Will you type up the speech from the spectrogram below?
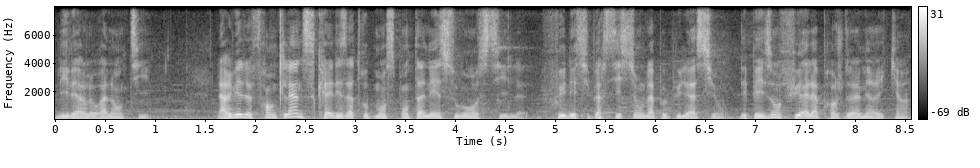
L'hiver le ralentit. L'arrivée de Frank Lenz crée des attroupements spontanés souvent hostiles, fruit des superstitions de la population. Des paysans fuient à l'approche de l'Américain,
